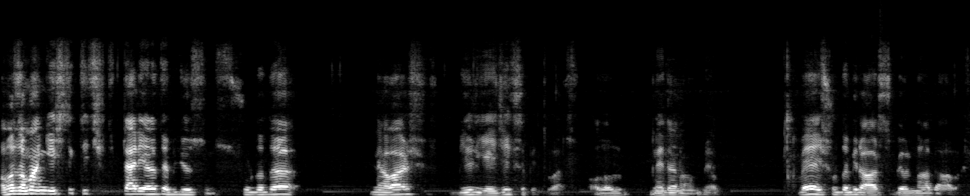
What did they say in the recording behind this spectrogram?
Ama zaman geçtikçe çiftlikler yaratabiliyorsunuz. Şurada da ne var? Bir yiyecek sepeti var. Alalım. Neden almayalım? Ve şurada bir asi barınağı daha var.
